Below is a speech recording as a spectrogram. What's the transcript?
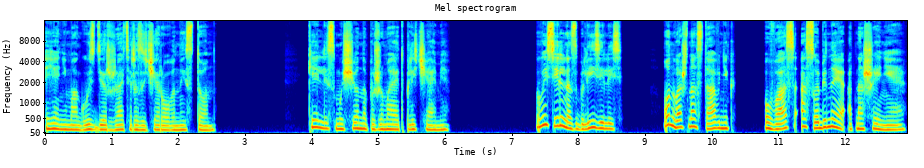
Я не могу сдержать разочарованный стон. Келли смущенно пожимает плечами. Вы сильно сблизились. Он ваш наставник. У вас особенные отношения.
